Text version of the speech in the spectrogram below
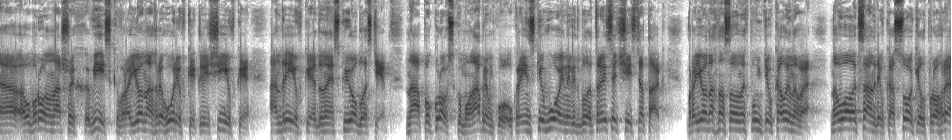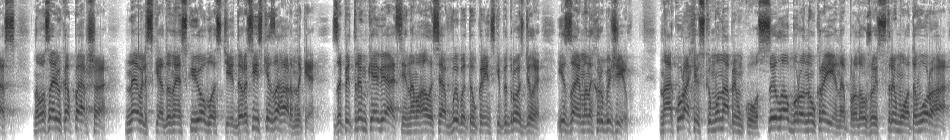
Е, оборону наших військ в районах Григорівки, Кліщіївки, Андріївки Донецької області. На Покровському напрямку українські воїни відбили 36 атак в районах населених пунктів Калинове, Новоолександрівка, Сокіл, Прогрес, Новоселівка, Перша. Невельське Донецької області, де російські загарбники за підтримки авіації намагалися вибити українські підрозділи із займаних рубежів. На Курахівському напрямку Сили оборони України продовжують стримувати ворога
